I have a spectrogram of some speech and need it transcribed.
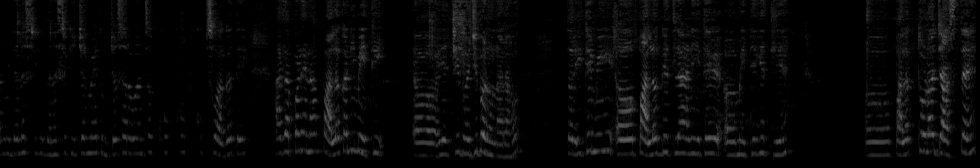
नमस्कार मी धनश्री. धनश्री किचनमध्ये तुमच्या सर्वांचं खूप खूप खूप स्वागत आहे. आज आपण आहे ना पालक आणि मेथी याची भजी बनवणार आहोत. तर इथे मी पालक घेतला आणि इथे मेथी घेतली आहे. पालक थोडा जास्त आहे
